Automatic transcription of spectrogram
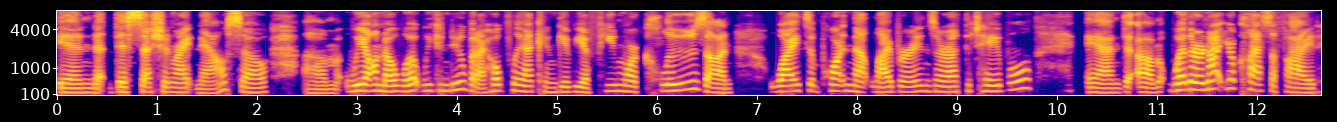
in this session right now, so um, we all know what we can do, but I hopefully I can give you a few more clues on why it's important that librarians are at the table and um, whether or not you're classified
